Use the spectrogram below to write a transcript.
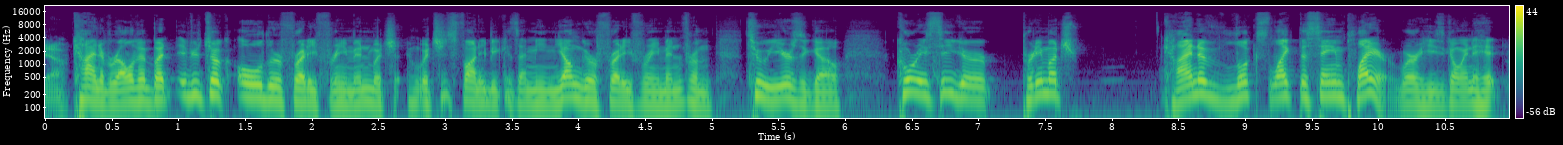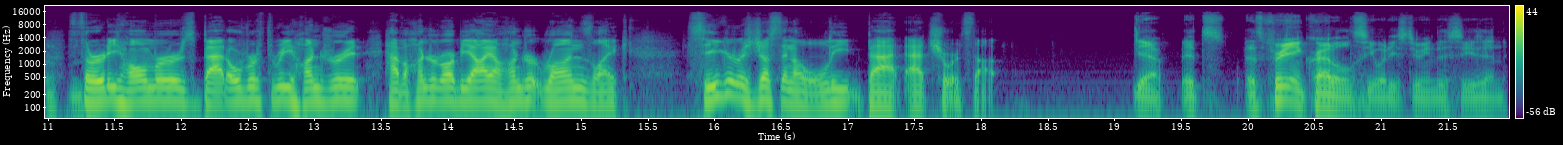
yeah. kind of relevant. But if you took older Freddie Freeman, which which is funny because I mean younger Freddie Freeman from two years ago, Corey Seager pretty much kind of looks like the same player, where he's going to hit mm-hmm. 30 homers, bat over 300, have 100 RBI, 100 runs. Like Seager is just an elite bat at shortstop. Yeah, it's it's pretty incredible to see what he's doing this season.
